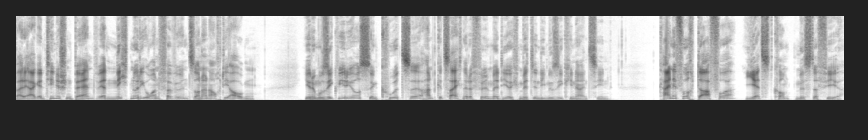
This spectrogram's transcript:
Bei der argentinischen Band werden nicht nur die Ohren verwöhnt, sondern auch die Augen. Ihre Musikvideos sind kurze, handgezeichnete Filme, die euch mit in die Musik hineinziehen. Keine Furcht davor, jetzt kommt Mr. Fear.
